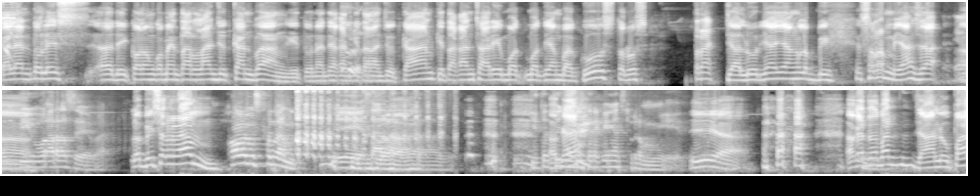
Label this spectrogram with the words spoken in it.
kalian tulis eh, di kolom komentar lanjutkan bang gitu. Nanti akan kita lanjutkan. Kita akan cari mod-mod yang bagus. Terus track jalurnya yang lebih serem ya, Za. Yang Eh, lebih waras ya, Pak. lebih serem. Oh, lebih serem. Iya, salah. salah. Kita tuh Oke. nyari track yang serem gitu. Iya. Oke teman-teman, jangan lupa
